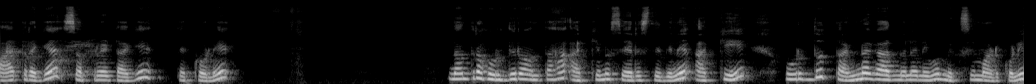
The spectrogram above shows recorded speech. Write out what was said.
ಪಾತ್ರೆಗೆ ಸಪ್ರೇಟಾಗಿ ತೆಕ್ಕೊಳ್ಳಿ. ನಂತರ ಹುರಿದಿರೋ ಅಂತಹ ಅಕ್ಕಿನೂ ಸೇರಿಸ್ತಿದ್ದೀನಿ. ಅಕ್ಕಿ ಹುರಿದು ತಣ್ಣಗಾದಮೇಲೆ ನೀವು ಮಿಕ್ಸಿ ಮಾಡ್ಕೊಳ್ಳಿ.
